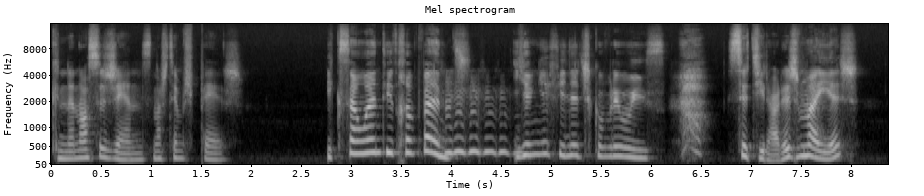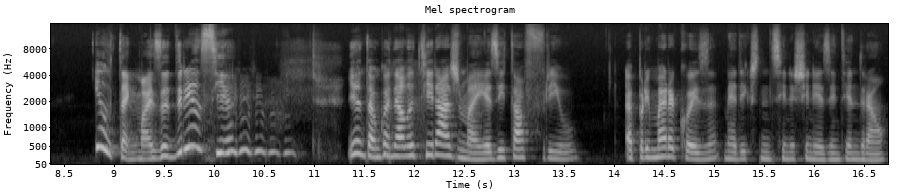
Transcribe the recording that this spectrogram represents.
que na nossa gênese nós temos pés e que são antiderrapantes. e a minha filha descobriu isso. Se eu tirar as meias, eu tenho mais aderência. e então, quando ela tira as meias e está frio, a primeira coisa, médicos de medicina chinesa entenderão,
